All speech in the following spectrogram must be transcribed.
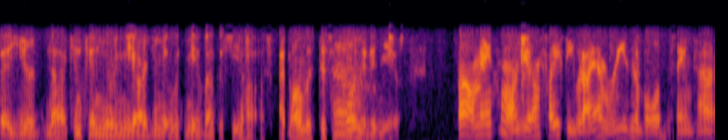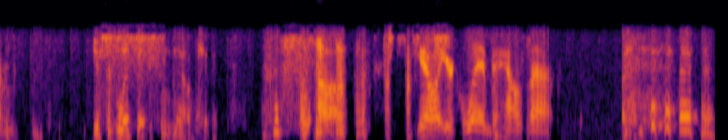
that you're not continuing the argument with me about the Seahawks. I'm almost disappointed in you. Oh man, come on, dude. I'm feisty, but I am reasonable at the same time. You're slipping. No, I'm kidding. Oh, you know what? You're glib. How's that?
